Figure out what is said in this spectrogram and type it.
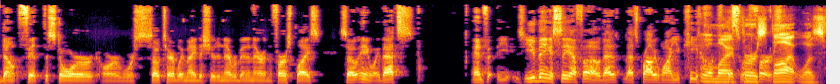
don't fit the store or were so terribly made they should have never been in there in the first place. So anyway, that's, and for, you being a CFO, that, that's probably why you keep. Well, my first, first, thought was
